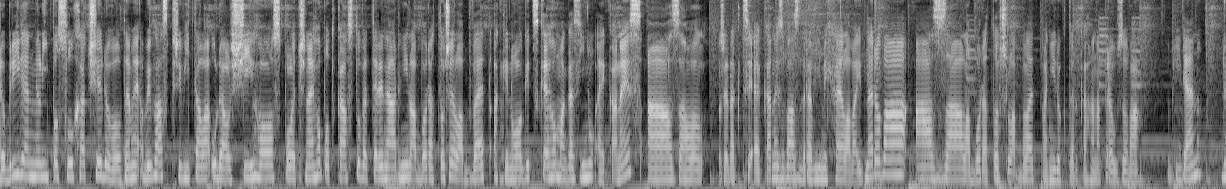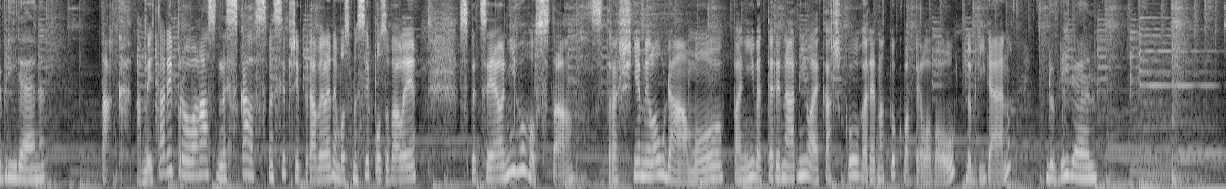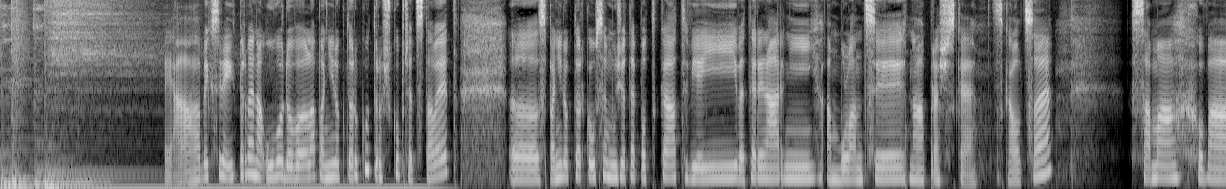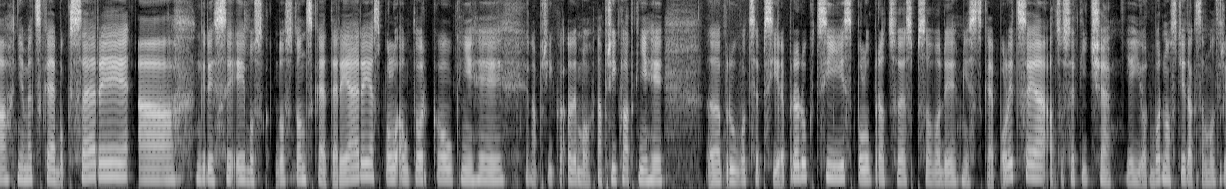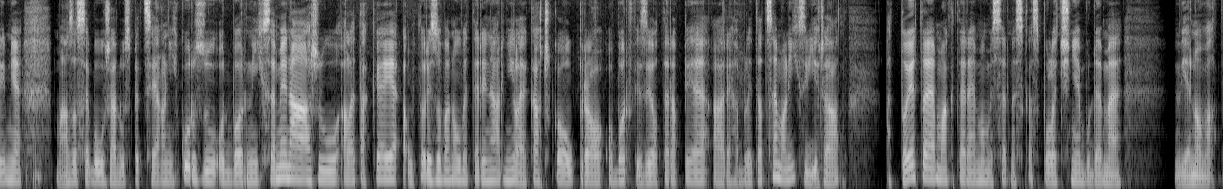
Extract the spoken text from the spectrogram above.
Dobrý den, milí posluchači. Dovolte mi, abych vás přivítala u dalšího společného podcastu veterinární laboratoře LabVet a kinologického magazínu Ekanis. A za redakci Ekanis vás zdraví Michaela Weidnerová a za laboratoř LabVet paní doktorka Hanna Prauzová. Dobrý den. Dobrý den. Tak a my tady pro vás dneska jsme si připravili, nebo jsme si pozvali speciálního hosta, strašně milou dámu, paní veterinární lékařku Renatu Kvapilovou. Dobrý den. Dobrý den. Já bych si nejprve na úvod dovolila paní doktorku trošku představit. S paní doktorkou se můžete potkat v její veterinární ambulanci na Pražské skalce. Sama chová německé boxery a kdysi i bostonské teriéry. Je spoluautorkou knihy, například, nebo například knihy Průvodce psí reprodukcí, spolupracuje s psovody městské policie a co se týče její odbornosti, tak samozřejmě má za sebou řadu speciálních kurzů, odborných seminářů, ale také je autorizovanou veterinární lékařkou pro obor fyzioterapie a rehabilitace malých zvířat – a to je téma, kterému my se dneska společně budeme věnovat.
